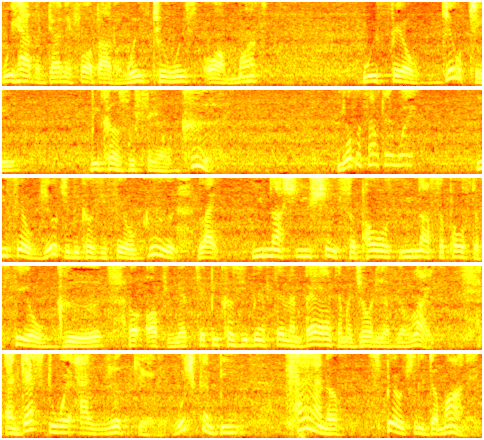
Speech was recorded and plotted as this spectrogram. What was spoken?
we haven't done it for about a week, two weeks, or a month. We feel guilty because we feel good. You ever felt that way? You feel guilty because you feel good, like you not you shouldn't suppose you're not supposed to feel good or uplifted because you've been feeling bad the majority of your life. And that's the way I look at it, which can be kind of spiritually demonic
